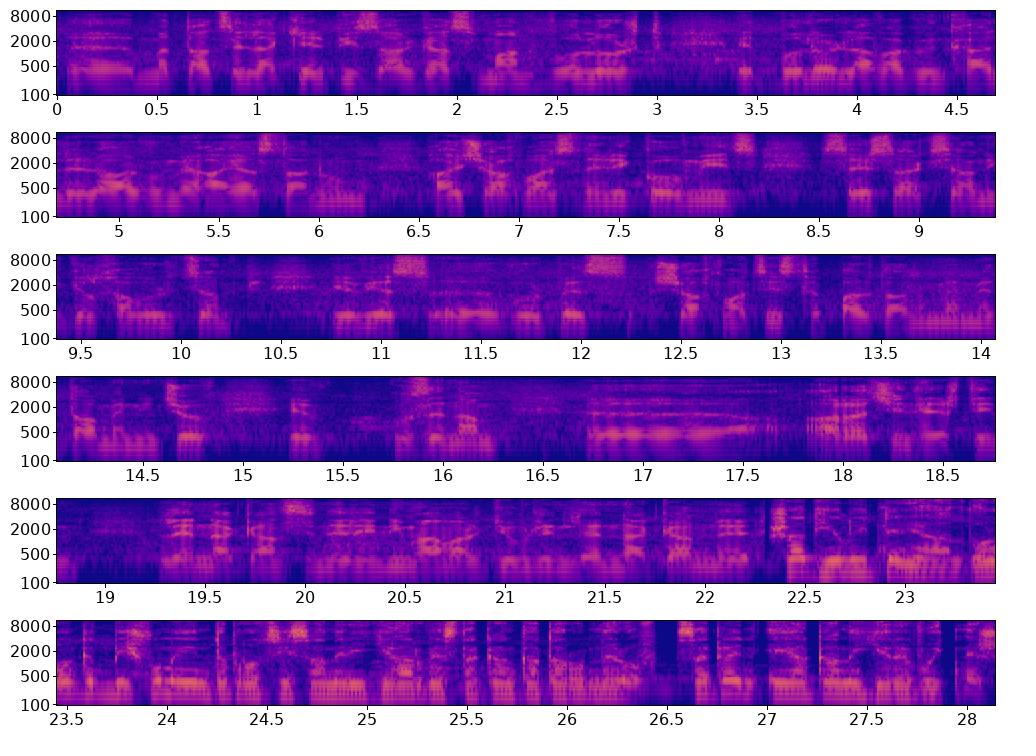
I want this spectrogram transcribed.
մտածելակերպի զարգացման ոլորտ այդ բոլոր լավագույն քայլերը արվում է Հայաստանում հայ շախմատիստների կողմից Սերժ Սարգսյանի գլխավորությամբ եւ ես որպես շախմատիստ հպարտանում եմ այդ ամեն ինչով եւ ուզենամ առաջին հերթին լեննականցիներին իմ համար Գյումրին լեննականն է Շատ ելույթներ եղան, որոնք ընդմիջվում էին դպրոցի սաների գեղարվեստական կատարումներով, սակայն էականը երևույթն էր՝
